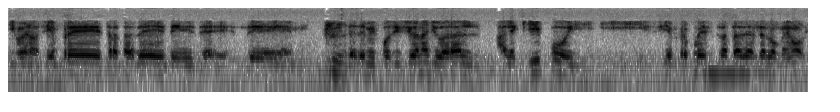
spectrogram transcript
y bueno, siempre tratar de, de- de- de- desde mi posición ayudar al, al equipo y, y siempre pues tratar de hacerlo mejor.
